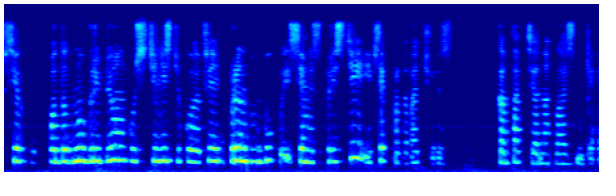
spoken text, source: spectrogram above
всех под одну гребенку, стилистику, все бренд-буквы и всем изобрести, и всех продавать через ВКонтакте, Одноклассники.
